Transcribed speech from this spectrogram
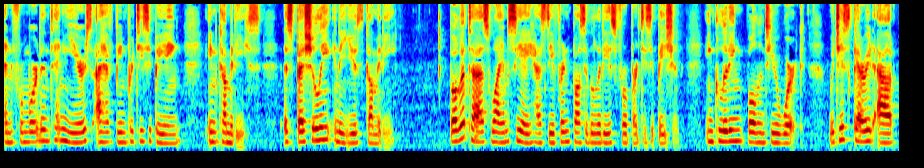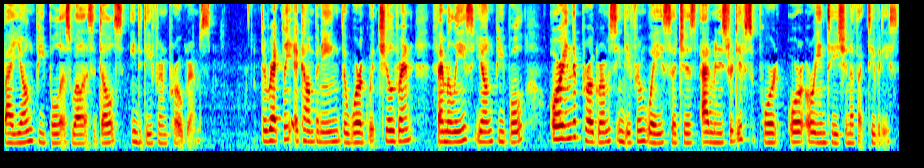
and for more than 10 years, I have been participating in committees, especially in the youth committee. Bogota's YMCA has different possibilities for participation, including volunteer work, which is carried out by young people as well as adults in the different programs directly accompanying the work with children, families, young people, or in the programs in different ways such as administrative support or orientation of activities.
